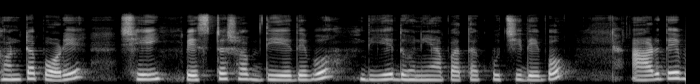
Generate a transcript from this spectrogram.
ঘণ্টা পরে সেই পেস্টটা সব দিয়ে দেব। দিয়ে ধনিয়া পাতা কুচি দেব। আর দেব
